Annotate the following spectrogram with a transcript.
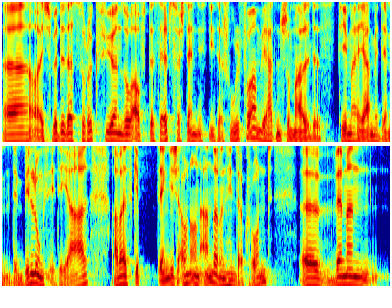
Äh, ich würde das zurückführen so auf das Selbstverständnis dieser Schulform. Wir hatten schon mal das Thema ja mit dem, dem Bildungsideal, aber es gibt, denke ich, auch noch einen anderen Hintergrund. Äh, wenn man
